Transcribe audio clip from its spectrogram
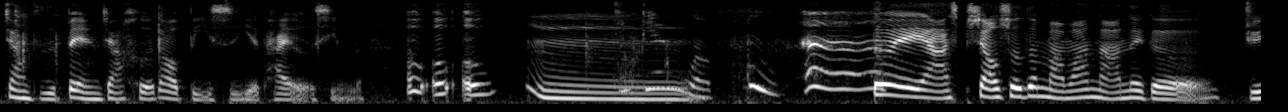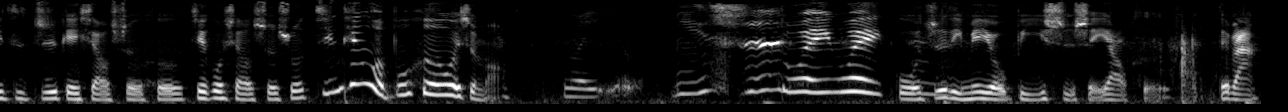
这样子被人家喝到鼻屎也太恶心了。哦哦哦，嗯。今天我不喝。对呀，小蛇的妈妈拿那个橘子汁给小蛇喝，结果小蛇说：“今天我不喝，为什么？因为有鼻屎。对，因为果汁里面有鼻屎，谁要喝？对吧？”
